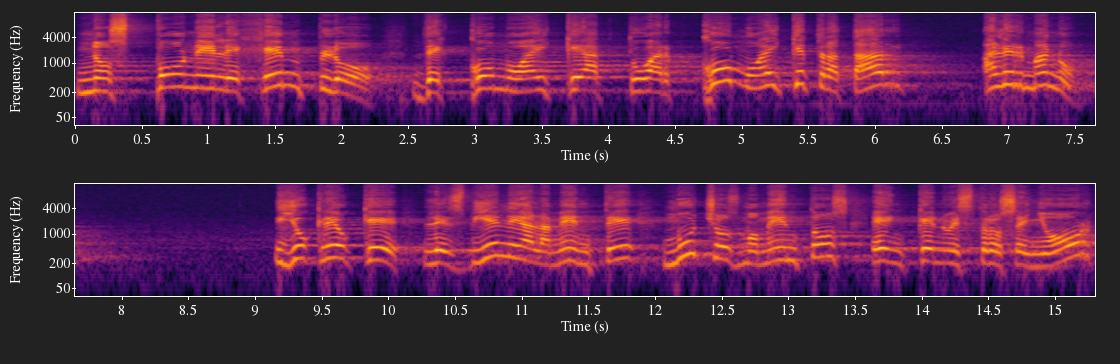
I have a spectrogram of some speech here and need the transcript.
nos pone el ejemplo de cómo hay que actuar, cómo hay que tratar al hermano. Y yo creo que les viene a la mente muchos momentos en que nuestro Señor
